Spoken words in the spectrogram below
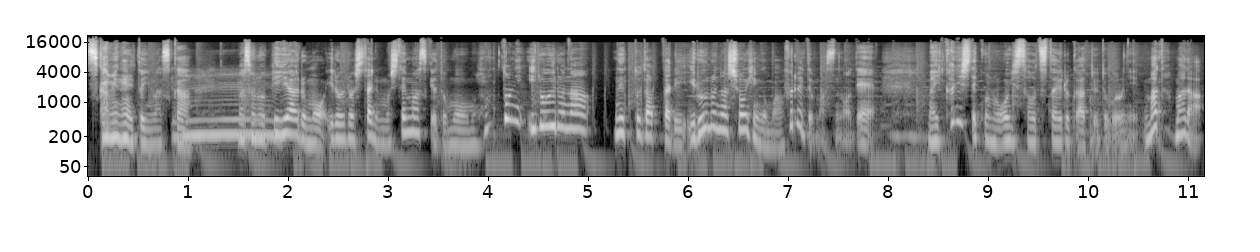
つかめないと言いますか、まあ、その PR もいろいろしたりもしてますけどももう本当にいろいろなネットだったりいろいろな商品がもう溢れてますので、まあ、いかにしてこの美味しさを伝えるかというところにまだまだ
